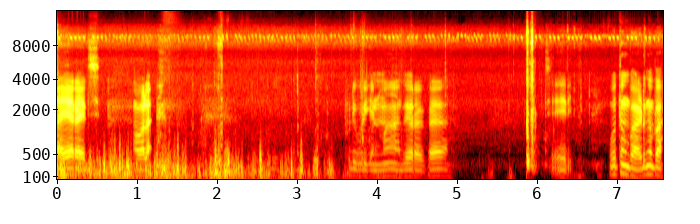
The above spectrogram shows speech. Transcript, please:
தயாராகிடுச்சு ஓலை பிடி பிடிக்கணுமா? அது இருக்கா? சரி. ஊற்றுங்கப்பா எடுங்கப்பா.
